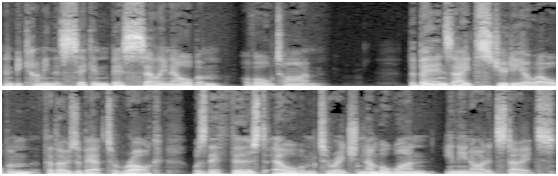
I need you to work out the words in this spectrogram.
and becoming the second best selling album of all time. The band's eighth studio album, For Those About to Rock, was their first album to reach number one in the United States.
